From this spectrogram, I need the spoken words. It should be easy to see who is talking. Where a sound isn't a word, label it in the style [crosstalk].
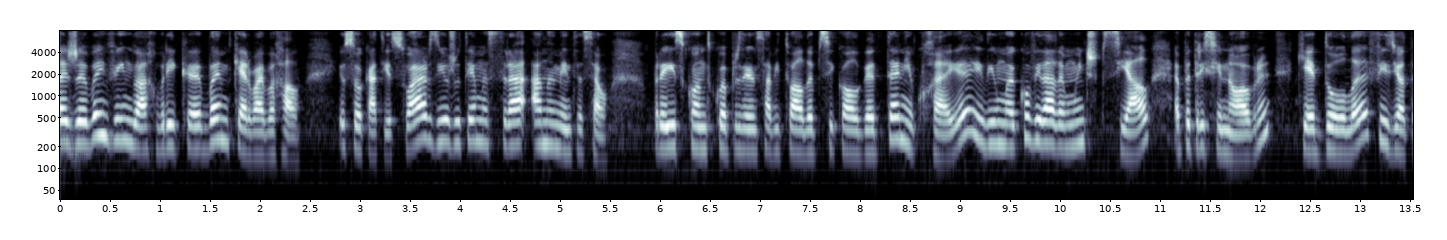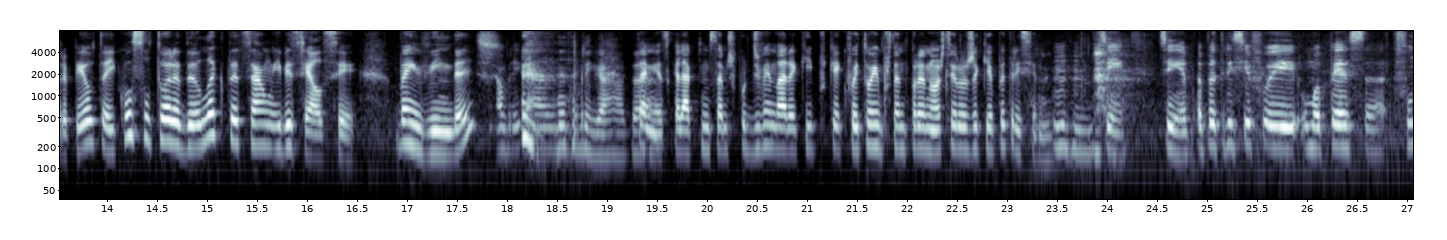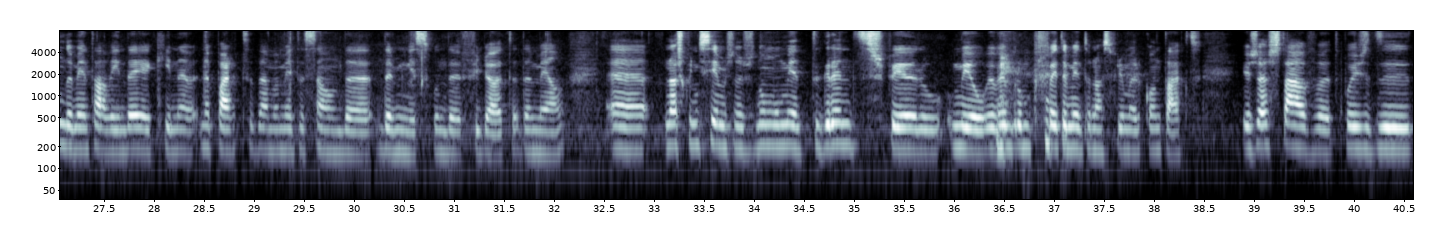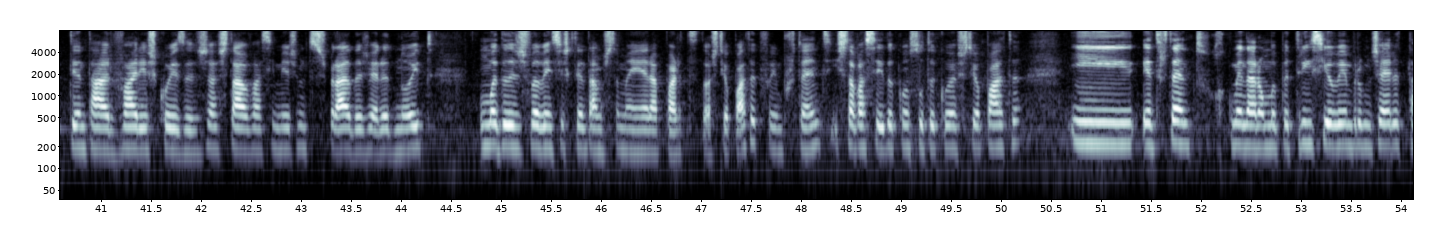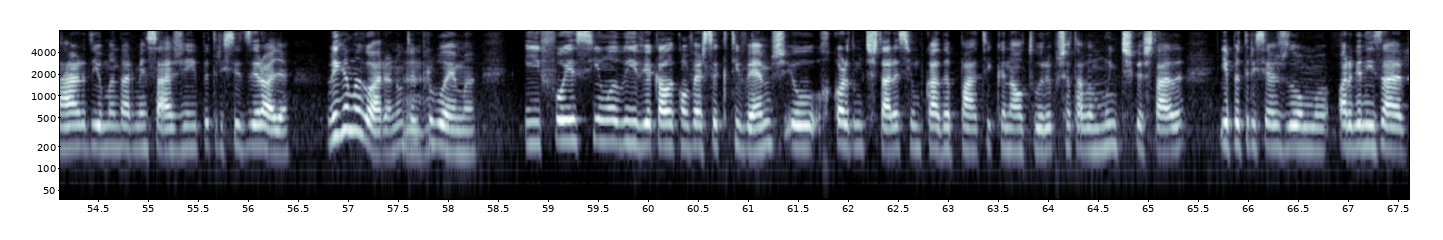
Speaker 1: Seja bem-vindo à rubrica Bem Me Quer by Barral. Eu sou a Cátia Soares e hoje o tema será a amamentação. Para isso, conto com a presença habitual da psicóloga Tânia Correia e de uma convidada muito especial, a Patrícia Nobre, que é doula, fisioterapeuta e consultora de lactação e BCLC. Bem-vindas.
Speaker 2: Obrigada. [laughs]
Speaker 3: Obrigada.
Speaker 1: Tânia, se calhar começamos por desvendar aqui porque é que foi tão importante para nós ter hoje aqui a Patrícia, não é?
Speaker 2: Uhum, sim. Sim, a Patrícia foi uma peça fundamental ainda é aqui na, na parte da amamentação da, da minha segunda filhota, da Mel. Uh, nós conhecemos-nos num momento de grande desespero meu. Eu lembro-me [laughs] perfeitamente do nosso primeiro contacto. Eu já estava, depois de tentar várias coisas, já estava assim mesmo desesperada, já era de noite. Uma das valências que tentámos também era a parte da osteopata, que foi importante, e estava a sair da consulta com a osteopata e, entretanto, recomendaram uma Patrícia. Eu lembro-me, já era tarde, eu mandar mensagem e a Patrícia dizer: Olha, liga-me agora, não tem uhum. problema. E foi assim um alívio aquela conversa que tivemos. Eu recordo-me de estar assim um bocado apática na altura, porque já estava muito desgastada. E a Patrícia ajudou-me a organizar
